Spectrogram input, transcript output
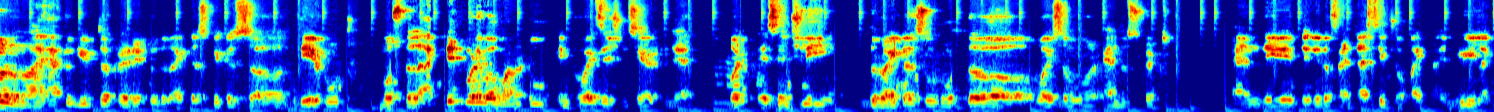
No, no, no. I have to give the credit to the writers because uh, they wrote most of the. I did whatever one or two improvisations here and there, but essentially the writers who wrote the voiceover and the script, and they, they did a fantastic job. I, I really like.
